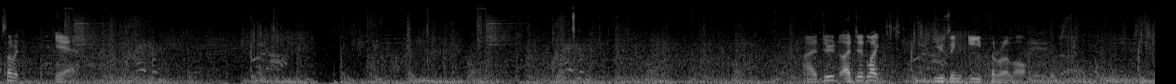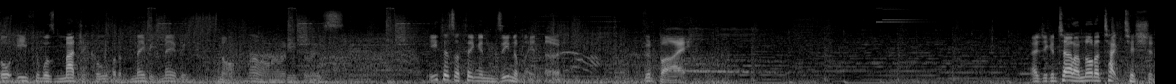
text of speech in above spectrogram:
something. Yeah. I do, I did like using Ether a lot. Thought ether was magical, but maybe, maybe not. I don't know what ether is. Ether's a thing in Xenoblade, though. Goodbye. As you can tell, I'm not a tactician.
